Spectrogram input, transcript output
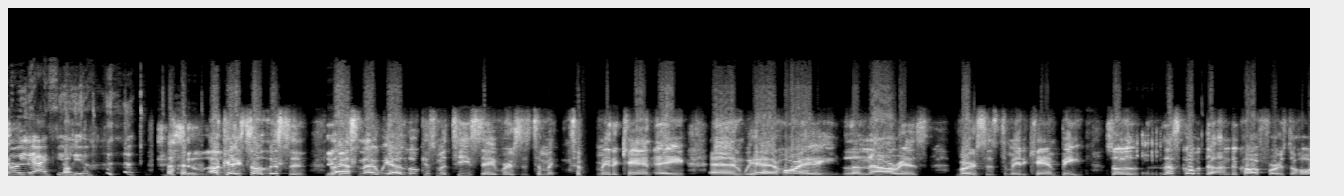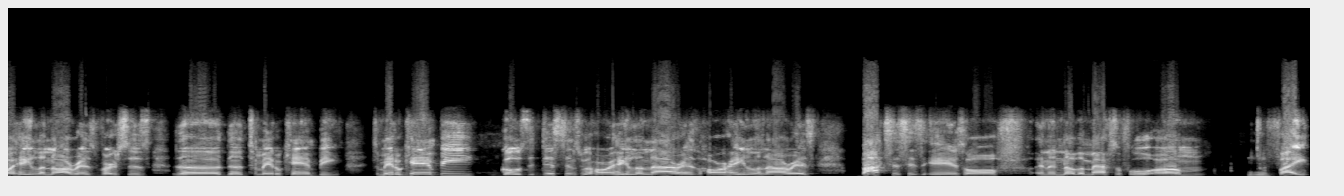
oh yeah, I feel you. so, uh, okay, so listen. Last night we had Lucas Matthysse versus Tom- Tomato Can A, and we had Jorge Linares versus Tomato Can B. So let's go with the undercard first. The Jorge Linares versus the the Tomato Can B. Tomato mm-hmm. Can B goes the distance with Jorge Linares. Jorge Linares boxes his ears off in another masterful um, mm-hmm. fight.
